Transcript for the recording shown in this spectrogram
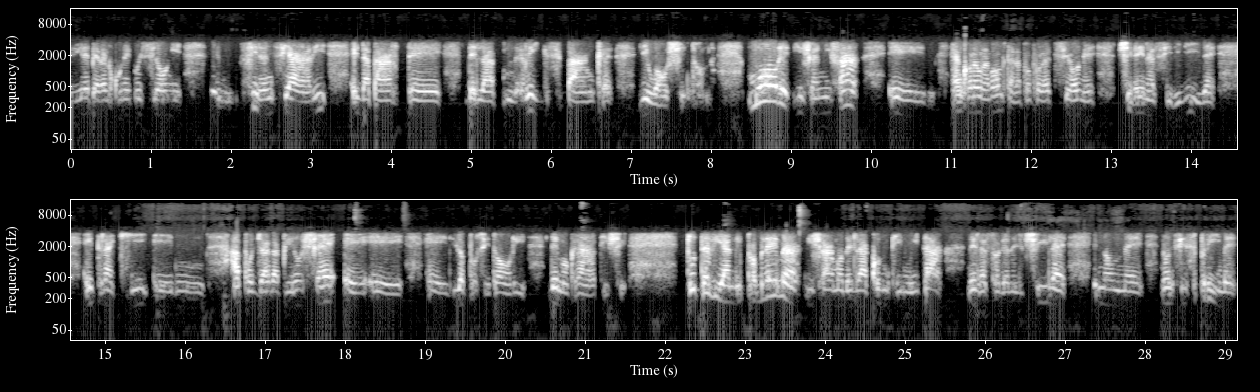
dire, per alcune questioni eh, finanziarie e da parte della Riggs Bank di Washington. Muore dieci anni fa e ancora una volta la popolazione cilena si divide e tra chi eh, appoggiava Pinochet e, e, e gli oppositori democratici. Tuttavia il problema diciamo, della continuità nella storia del Cile non, non si esprime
